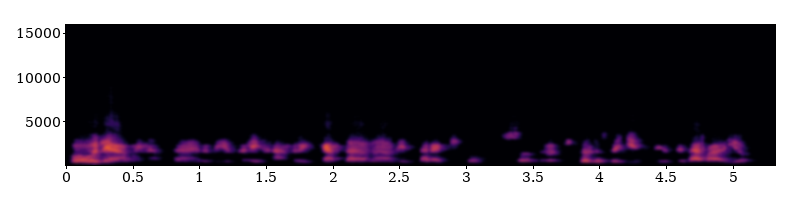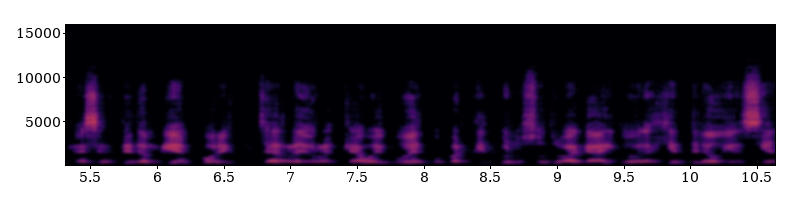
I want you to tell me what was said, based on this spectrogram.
Hola, buenas tardes, Alejandra. Encantada de estar aquí con nosotros y con los oyentes de la radio. Gracias a usted también por escuchar Radio Rancagua y poder compartir con nosotros acá y toda la gente, la audiencia,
